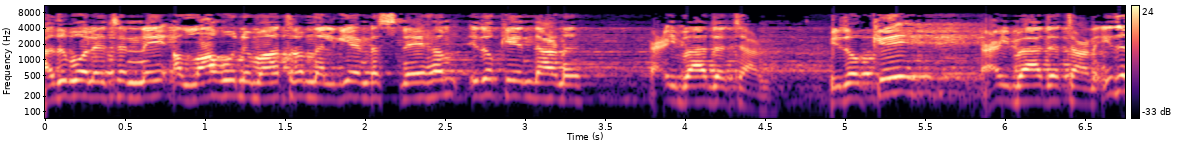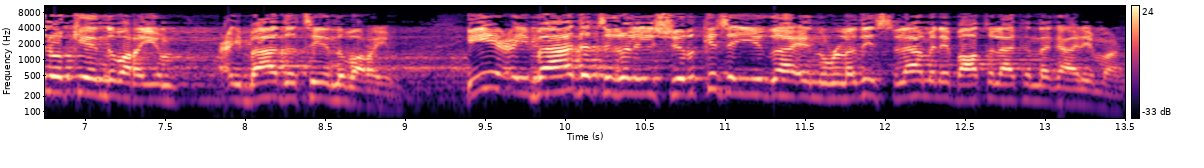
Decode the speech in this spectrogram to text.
അതുപോലെ തന്നെ അള്ളാഹുവിന് മാത്രം നൽകേണ്ട സ്നേഹം ഇതൊക്കെ എന്താണ്? ഇബാദത്താണ്. ഇതൊക്കെ ഇബാദത്താണ്. ഇതിനൊക്കെ എന്ത് പറയും? ഇബാദത്ത് എന്ന് പറയും. ഈ ഇബാദത്തുകളിൽ ഷിർക്ക് ചെയ്യുക എന്നുള്ളത് ഇസ്ലാമിനെ ബാത്തിലാക്കുന്ന കാര്യമാണ്.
